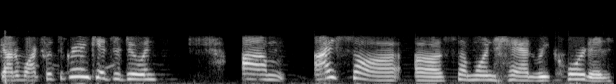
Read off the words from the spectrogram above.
got to watch what the grandkids are doing. Um, I saw uh, someone had recorded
